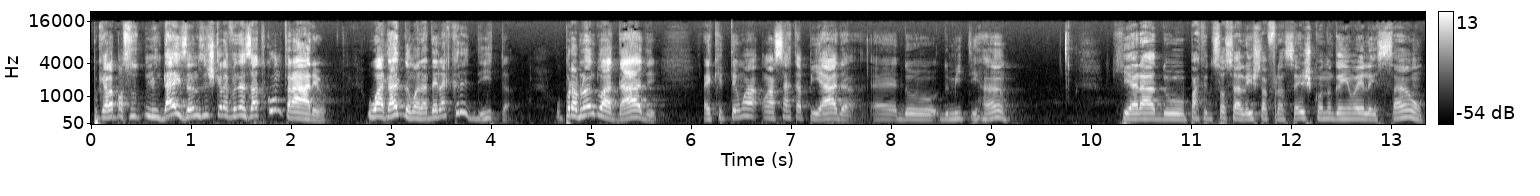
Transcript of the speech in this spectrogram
Porque ela passou 10 anos escrevendo o exato contrário. O Haddad não, o Haddad ele acredita. O problema do Haddad é que tem uma, uma certa piada é, do, do Mitterrand, que era do Partido Socialista francês, quando ganhou a eleição,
